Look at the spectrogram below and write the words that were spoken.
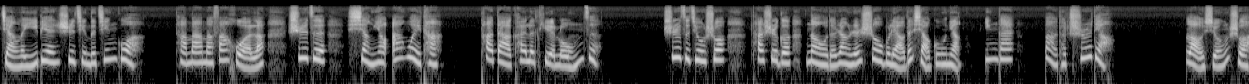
讲了一遍事情的经过。他妈妈发火了，狮子想要安慰他。他打开了铁笼子，狮子就说：“她是个闹得让人受不了的小姑娘，应该把她吃掉。”老熊说：“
